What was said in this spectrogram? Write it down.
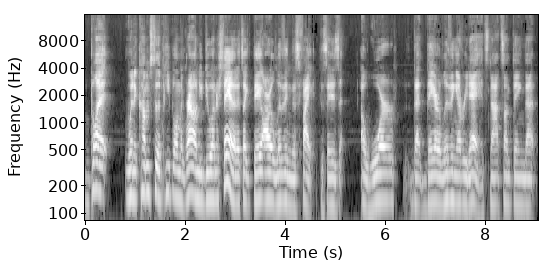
But when it comes to the people on the ground, you do understand that it's like they are living this fight. This is a war that they are living every day. It's not something that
